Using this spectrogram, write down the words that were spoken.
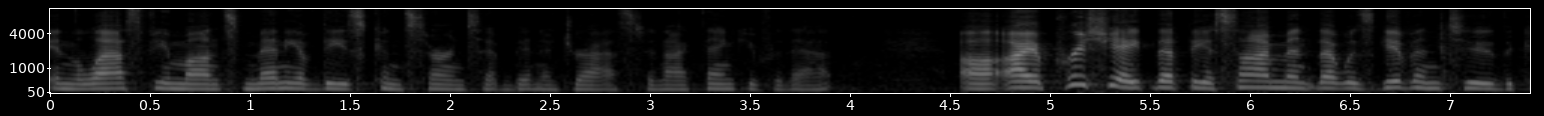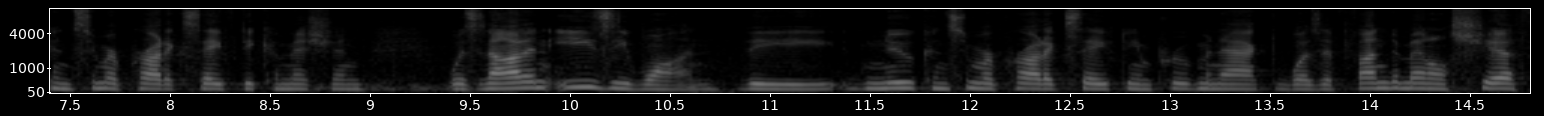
in the last few months, many of these concerns have been addressed, and I thank you for that. Uh, I appreciate that the assignment that was given to the Consumer Product Safety Commission was not an easy one. The new Consumer Product Safety Improvement Act was a fundamental shift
